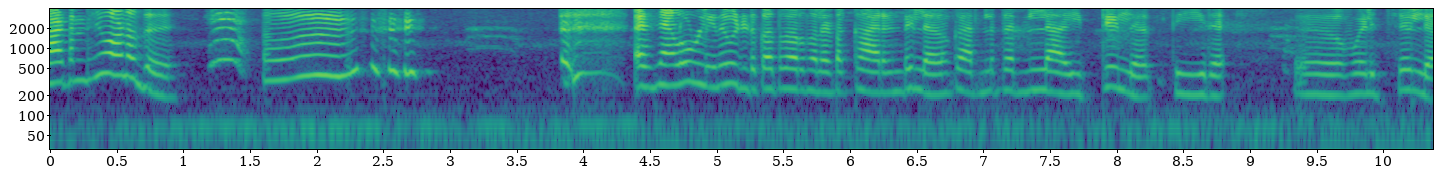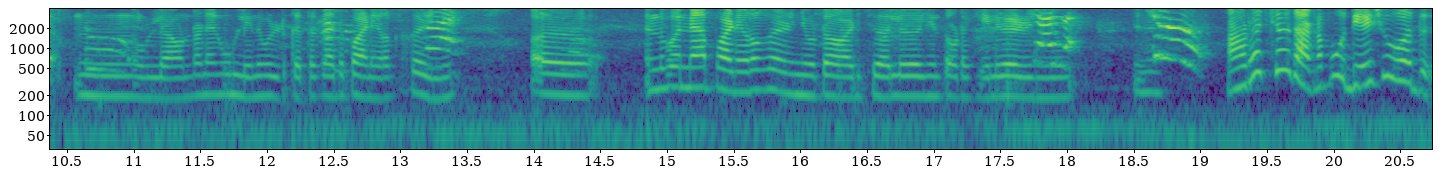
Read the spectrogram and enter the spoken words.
താട്ടന്റെ ഷൂ ആണത് പക്ഷെ ഞങ്ങൾ ഉള്ളിൽ നിന്ന് വീടെടുക്കാത്ത പറഞ്ഞല്ലോ കേട്ടോ. കറണ്ട് ഇല്ല. കറണ്ടിൽ തന്നെ ലൈറ്റ് ഇല്ല. തീരെ വെളിച്ചമില്ല. ഉള്ളിൽ അതുകൊണ്ടാണ് ഞാൻ ഉള്ളിൽ നിന്ന് വീടെടുക്കാത്ത പണികളൊക്കെ കഴിഞ്ഞു. എന്ന് പറഞ്ഞാൽ പണികളൊക്കെ കഴിഞ്ഞു കേട്ടോ അടിച്ചാൽ കഴിഞ്ഞു തുടക്കൽ കഴിഞ്ഞു. പിന്നെ അവിടെ വെച്ചോ. തണ്ട പുതിയ ഷൂ അത്?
